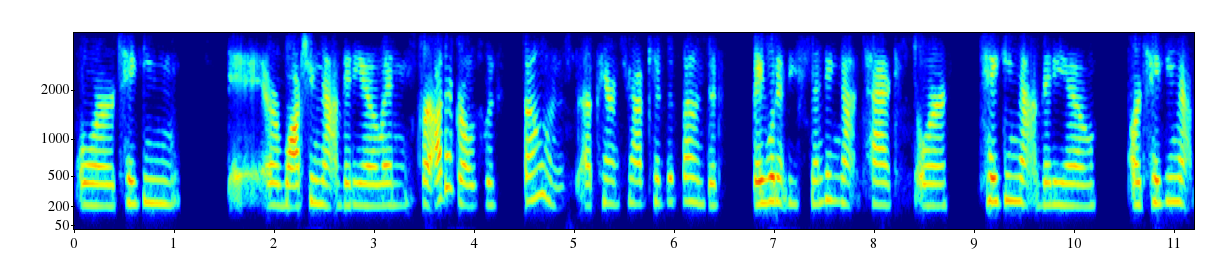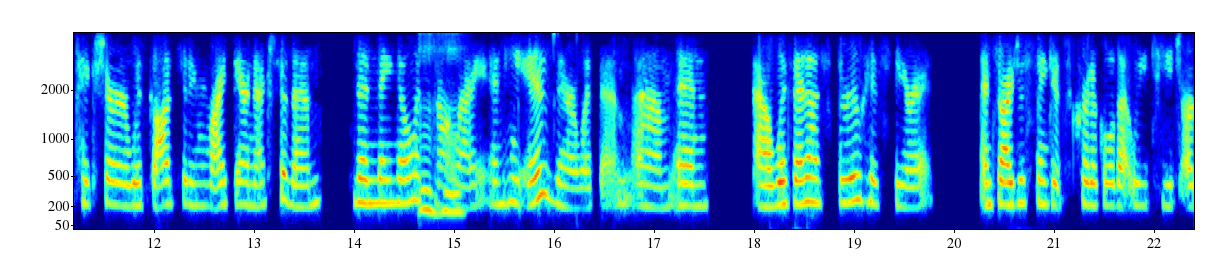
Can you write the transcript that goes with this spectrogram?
or taking eh, or watching that video, and for other girls with phones, uh, parents who have kids with phones, if they wouldn't be sending that text or taking that video or taking that picture with God sitting right there next to them, then they know it's Mhm. not right, and He is there with them um, and uh, within us through His Spirit. And so I just think it's critical that we teach our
